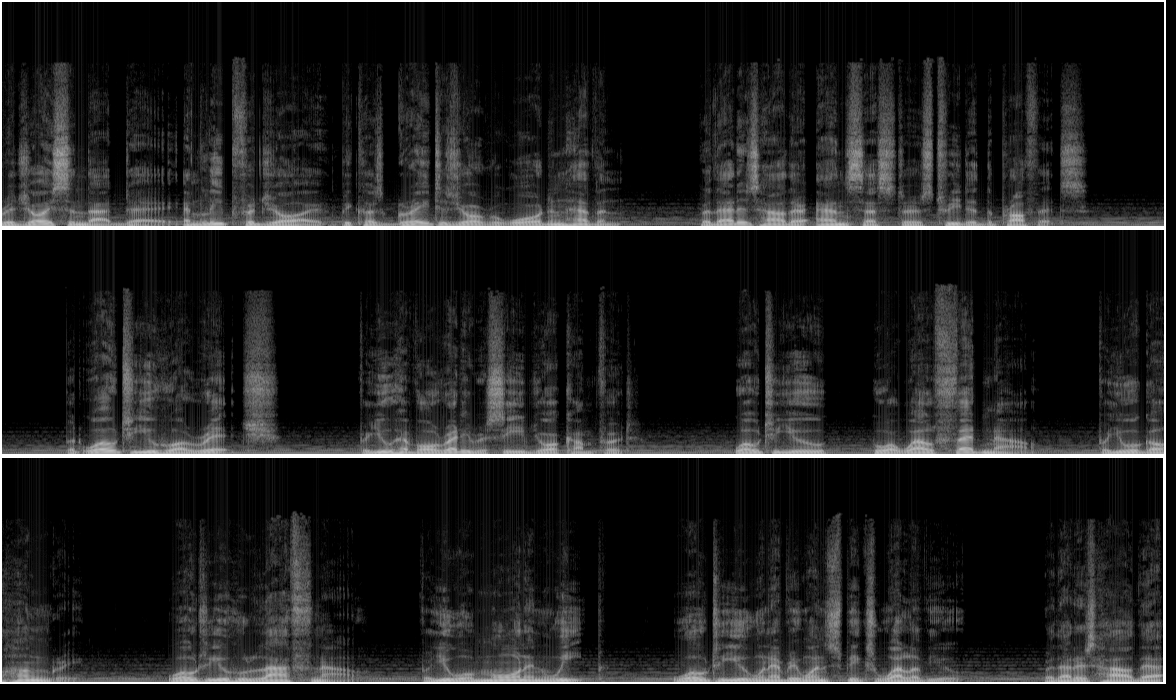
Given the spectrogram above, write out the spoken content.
Rejoice in that day and leap for joy, because great is your reward in heaven, for that is how their ancestors treated the prophets. But woe to you who are rich, for you have already received your comfort. Woe to you who are well fed now, for you will go hungry. Woe to you who laugh now, for you will mourn and weep. Woe to you when everyone speaks well of you, for that is how their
